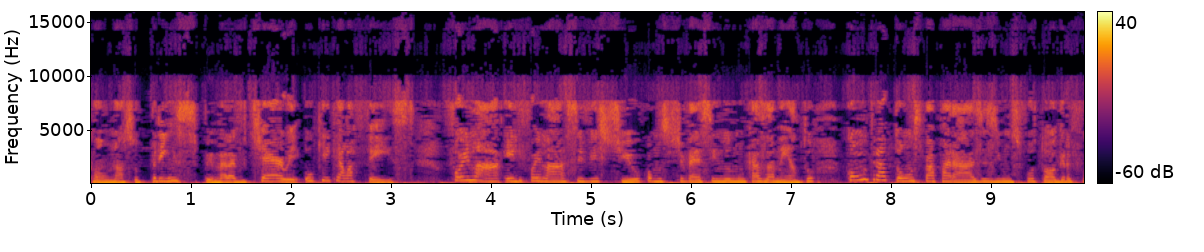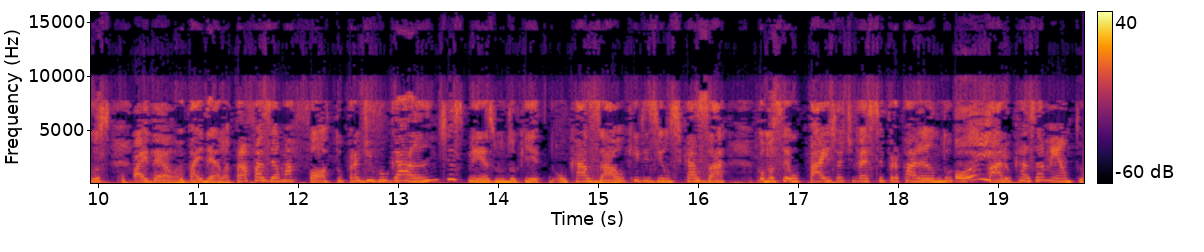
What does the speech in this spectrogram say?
com o nosso príncipe Maravicherry, o que que ela fez? Foi lá, ele foi lá, se vestiu como se estivesse indo num casamento, contratou uns paparazzis e uns fotógrafos O pai dela. o pai dela, pra fazer uma foto pra divulgar antes mesmo do que o casal que eles iam se casar. Como se o pai já estivesse se preparando Oi? para o casamento.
